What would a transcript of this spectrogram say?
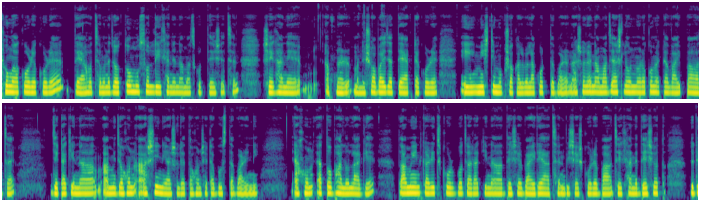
ঠোঙা করে করে দেয়া হচ্ছে। মানে যত মুসল্লি এখানে নামাজ করতে এসেছেন, সেখানে আপনার মানে সবাই যাতে একটা করে এই মিষ্টি মুখ সকালবেলা করতে পারেন। আসলে নামাজে আসলে অন্যরকম একটা ভাইব পাওয়া যায়। যেটা কি না আমি যখন আসিনি আসলে তখন সেটা বুঝতে পারিনি। এখন এত ভালো লাগে। তো আমি এনকারেজ করব যারা কিনা দেশের বাইরে আছেন, বিশেষ করে বা যেখানে দেশে যদি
